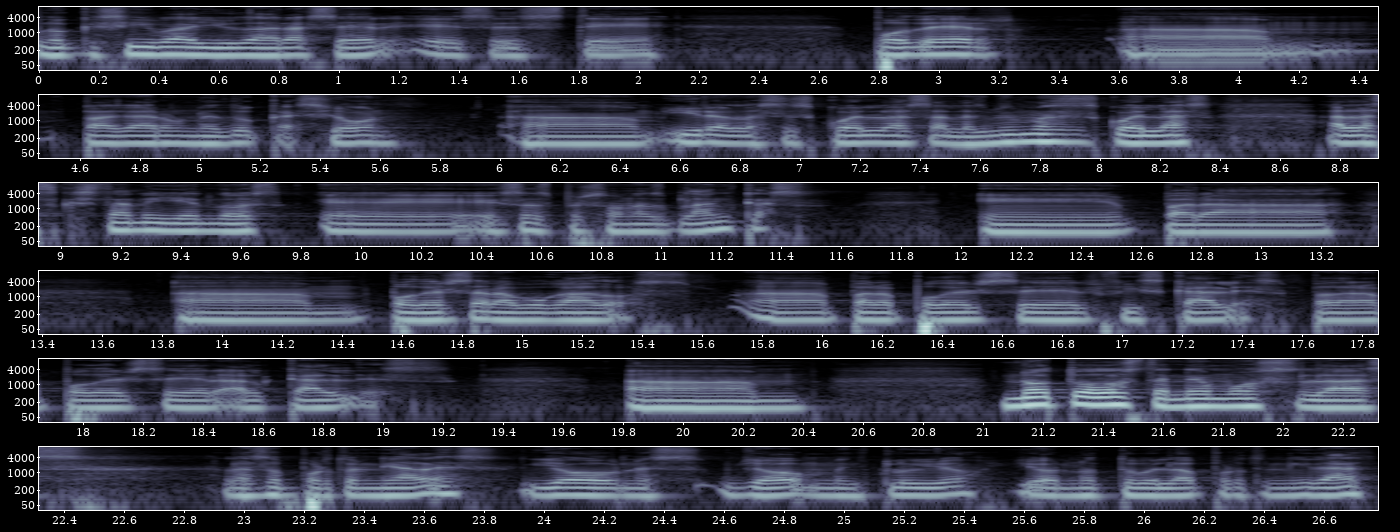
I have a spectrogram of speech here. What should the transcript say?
lo que sí va a ayudar a hacer es este poder pagar una educación ir a las escuelas, a las mismas escuelas a las que están yendo eh, esas personas blancas eh, para poder ser abogados, ah, para poder ser fiscales, para poder ser alcaldes. no todos tenemos las, las oportunidades, yo, yo me incluyo, yo no tuve la oportunidad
